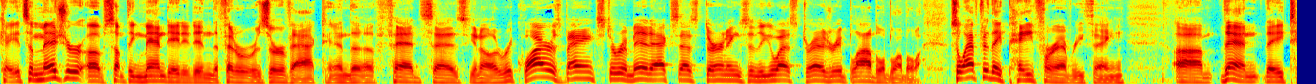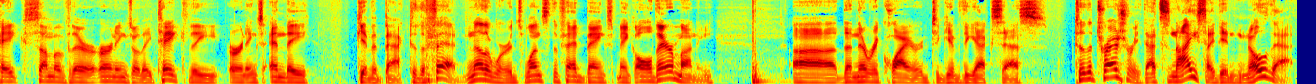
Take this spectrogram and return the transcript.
Okay, it's a measure of something mandated in the Federal Reserve Act, and the Fed says, you know, it requires banks to remit excess earnings to the U.S. Treasury, blah, blah, blah, blah. So after they pay for everything, um, then they take some of their earnings or they take the earnings and they give it back to the Fed. In other words, once the Fed banks make all their money, uh, then they're required to give the excess to the Treasury. That's nice. I didn't know that.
